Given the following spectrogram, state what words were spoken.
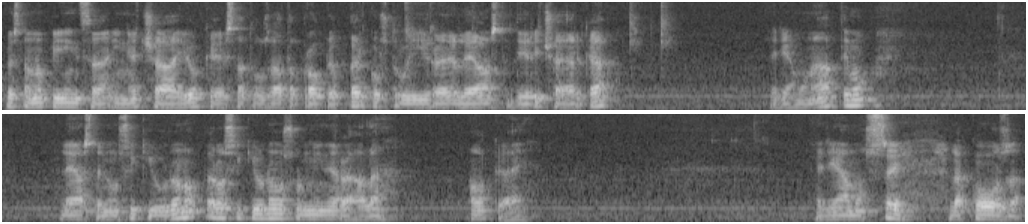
Questa è una pinza in acciaio che è stata usata proprio per costruire le aste di ricerca. Vediamo un attimo. Le aste non si chiudono però si chiudono sul minerale ok. Vediamo se la cosa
